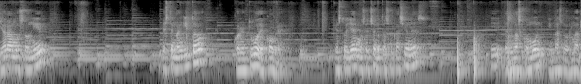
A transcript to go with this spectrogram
Y ahora vamos a unir este manguito con el tubo de cobre que esto ya hemos hecho en otras ocasiones y es más común y más normal.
